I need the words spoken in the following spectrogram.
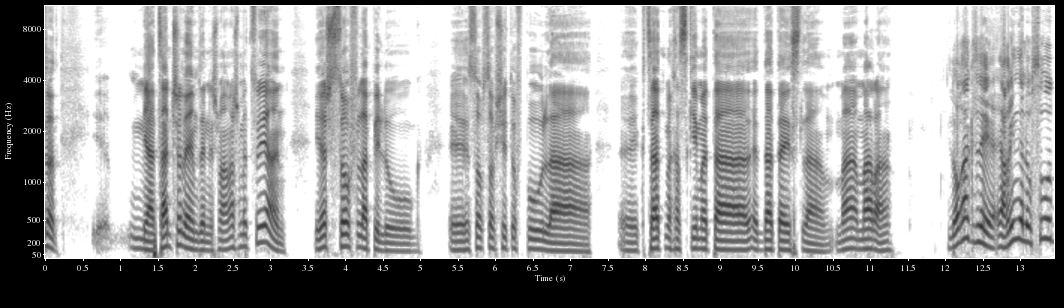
יודעת, מהצד שלהם זה נשמע ממש מצוין. יש סוף לפילוג, אה, סוף סוף שיתוף פעולה, קצת מחזקים את דת האסלאם, מה, מה רע? לא רק זה, ארין אל-אוסוד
